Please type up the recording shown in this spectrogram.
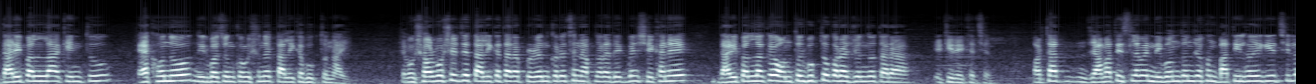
দাড়িপাল্লা কিন্তু এখনও নির্বাচন কমিশনের তালিকাভুক্ত নাই এবং সর্বশেষ যে তালিকা তারা প্রেরণ করেছেন, আপনারা দেখবেন সেখানে দাড়িপাল্লাকে অন্তর্ভুক্ত করার জন্য তারা এটি রেখেছেন। অর্থাৎ জামাতে ইসলামের নিবন্ধন যখন বাতিল হয়ে গিয়েছিল,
